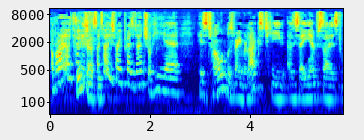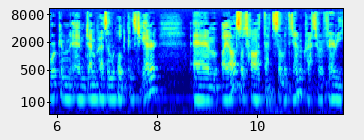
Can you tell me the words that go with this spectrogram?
Uh, But I, I, thought he was, I thought he was very presidential. He, uh, his tone was very relaxed. He, as I say, he emphasised working um, Democrats and Republicans together. Um, I also thought that some of the Democrats were very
